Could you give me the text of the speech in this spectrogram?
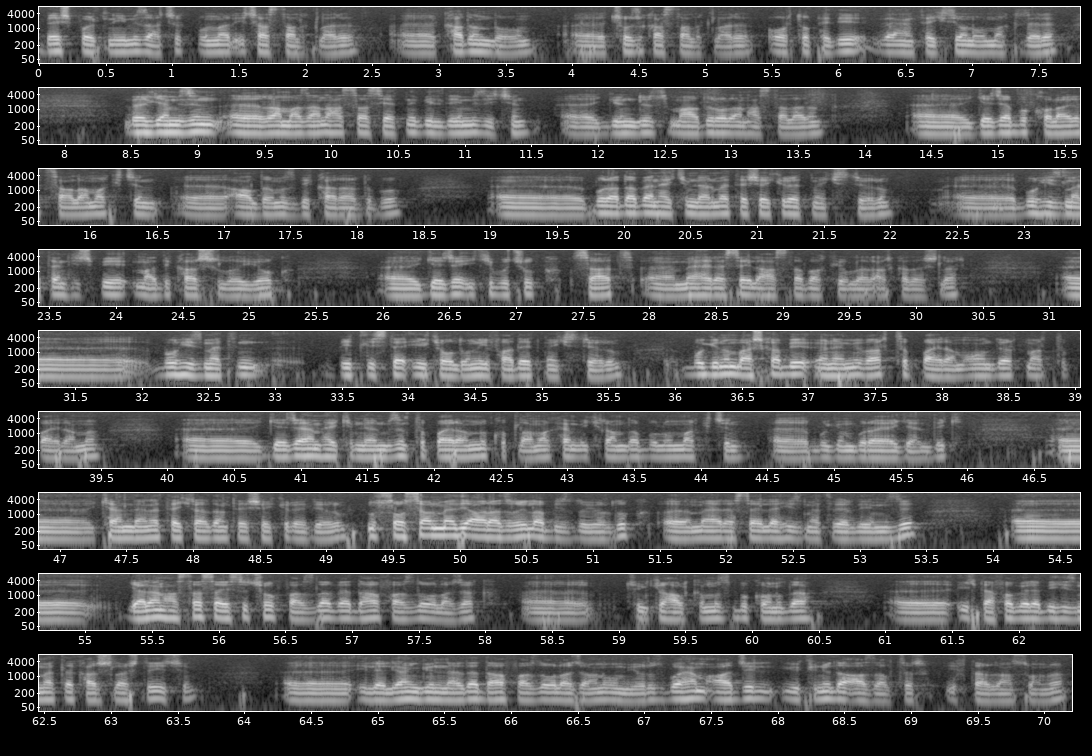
5 polikliniğimiz açık. Bunlar iç hastalıkları, e, kadın doğum, e, çocuk hastalıkları, ortopedi ve enfeksiyon olmak üzere. Bölgemizin e, Ramazan'a hassasiyetini bildiğimiz için e, gündüz mağdur olan hastaların e, gece bu kolaylık sağlamak için e, aldığımız bir karardı bu. E, burada ben hekimlerime teşekkür etmek istiyorum. E, bu hizmetten hiçbir maddi karşılığı yok. E, gece iki buçuk saat e, MHRS ile hasta bakıyorlar arkadaşlar. E, bu hizmetin Bitlis'te ilk olduğunu ifade etmek istiyorum. Bugünün başka bir önemi var. Tıp Bayramı, 14 Mart Tıp Bayramı. Ee, gece hem hekimlerimizin tıp bayramını kutlamak hem ikramda bulunmak için e, bugün buraya geldik. Ee, kendilerine tekrardan teşekkür ediyorum. Sosyal medya aracılığıyla biz duyurduk e, MRS ile hizmet verdiğimizi. Ee, gelen hasta sayısı çok fazla ve daha fazla olacak. Ee, çünkü halkımız bu konuda e, ilk defa böyle bir hizmetle karşılaştığı için e, ilerleyen günlerde daha fazla olacağını umuyoruz. Bu hem acil yükünü de azaltır iftardan sonra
